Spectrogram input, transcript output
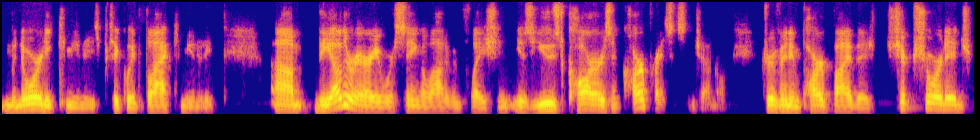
minority communities particularly the black community. Um, the other area we're seeing a lot of inflation is used cars and car prices in general driven in part by the chip shortage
